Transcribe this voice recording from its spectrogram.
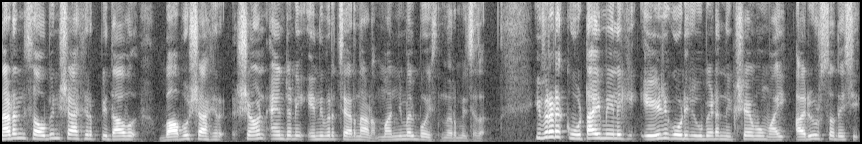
നടൻ സൗബിൻ ഷാഹിർ പിതാവ് ബാബു ഷാഹിർ ഷോൺ ആന്റണി എന്നിവർ ചേർന്നാണ് മഞ്ഞുമൽ ബോയ്സ് നിർമ്മിച്ചത്. ഇവരുടെ കൂട്ടായ്മയിലേക്ക് ഏഴ് കോടി രൂപയുടെ നിക്ഷേപവുമായി അരൂർ സ്വദേശി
